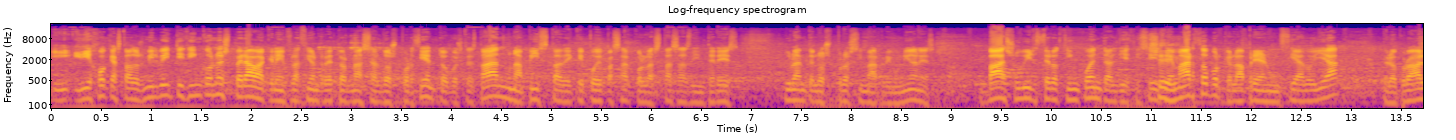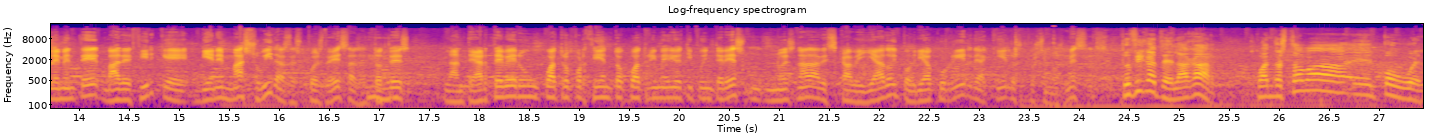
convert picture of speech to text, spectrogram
y, y dijo que hasta 2025 no esperaba que la inflación retornase al 2%, pues te está dando una pista de qué puede pasar con las tasas de interés durante las próximas reuniones. Va a subir 0,50 el 16 Sí. de marzo porque lo ha preanunciado ya, pero probablemente va a decir que vienen más subidas después de esas. Entonces, plantearte ver un 4%, 4,5% de tipo de interés no es nada descabellado y podría ocurrir de aquí en los próximos meses. Tú fíjate, la GAR, cuando estaba el Powell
